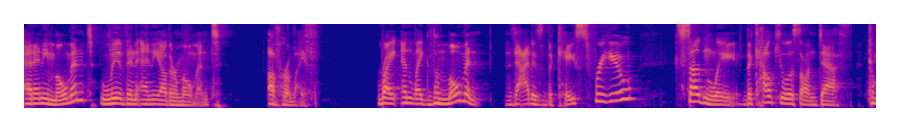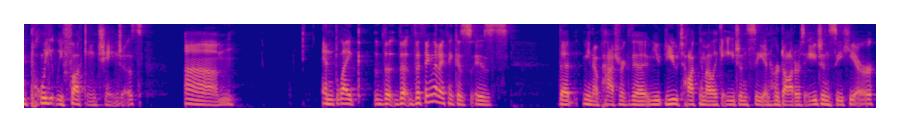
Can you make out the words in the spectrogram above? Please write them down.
at any moment live in any other moment of her life. Right? And like the moment that is the case for you, suddenly the calculus on death completely fucking changes. Um and like the the, the thing that I think is is that, you know, Patrick, the you, you talking about like agency and her daughter's agency here,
